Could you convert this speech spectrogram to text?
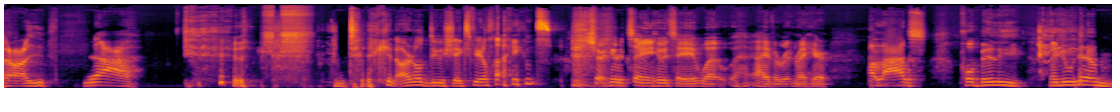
Ah, Can Arnold do Shakespeare lines? sure. He would say. He would say what I have it written right here. Alas, poor Billy. I knew him.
